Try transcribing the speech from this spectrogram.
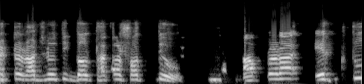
একটা রাজনৈতিক দল থাকা সত্ত্বেও আপনারা একটু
